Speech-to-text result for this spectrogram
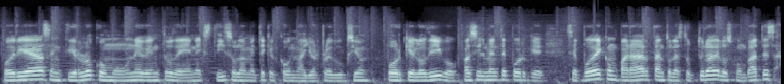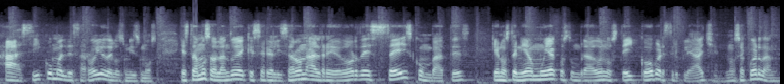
podría sentirlo como un evento de NXT solamente que con mayor producción. Porque lo digo fácilmente porque se puede comparar tanto la estructura de los combates así como el desarrollo de los mismos. Estamos hablando de que se realizaron alrededor de 6 combates que nos tenían muy acostumbrados en los takeovers Triple H, ¿no se acuerdan?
